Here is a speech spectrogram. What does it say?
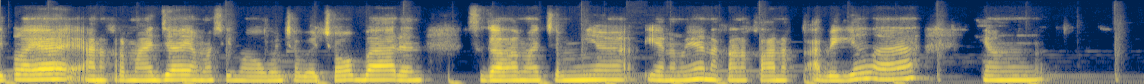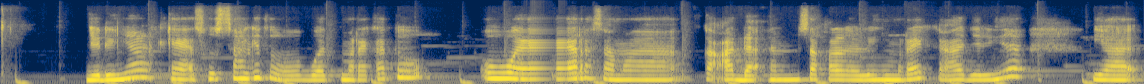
gitulah ya anak remaja yang masih mau mencoba-coba dan segala macamnya ya namanya anak-anak anak ABG lah yang jadinya kayak susah gitu loh buat mereka tuh aware sama keadaan sekeliling mereka. Jadinya ya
